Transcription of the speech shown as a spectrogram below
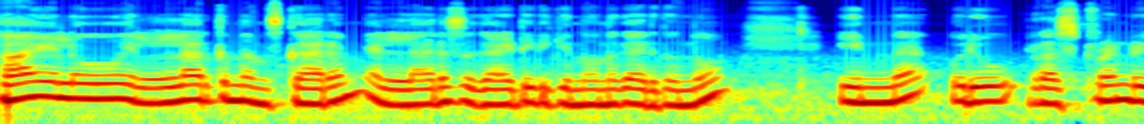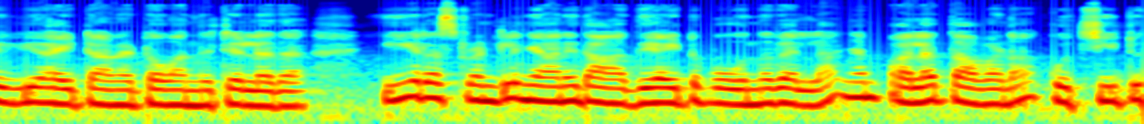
ഹായ് ഹലോ. എല്ലാവർക്കും നമസ്കാരം. എല്ലാവരും സുഖമായിട്ടിരിക്കുന്നു എന്ന് കരുതുന്നു. ഇന്ന് ഒരു റെസ്റ്റോറന്റ് റിവ്യൂ ആയിട്ടാണ് കേട്ടോ വന്നിട്ടുള്ളത്. ഈ റെസ്റ്റോറന്റിൽ ഞാനിത് ആദ്യമായിട്ട് പോകുന്നതല്ല. ഞാൻ പല തവണ കൊച്ചി ടു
